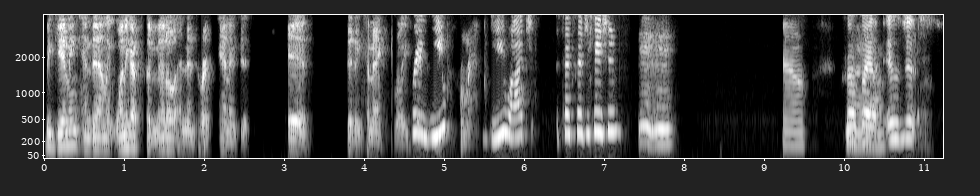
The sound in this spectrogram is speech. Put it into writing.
beginning and then like when it got to the middle and then towards the end it just it didn't connect really Wait, good do you for me. do you watch Sex Education? Mm-mm. No. So it's No. like it was just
